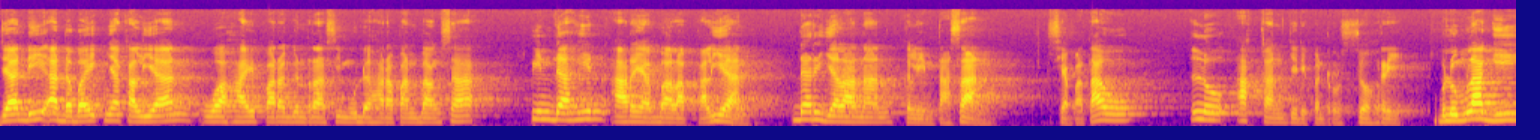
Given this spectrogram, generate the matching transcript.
Jadi ada baiknya kalian, wahai para generasi muda harapan bangsa, pindahin area balap kalian dari jalanan ke lintasan. Siapa tahu lo akan jadi penerus Zohri. Belum lagi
